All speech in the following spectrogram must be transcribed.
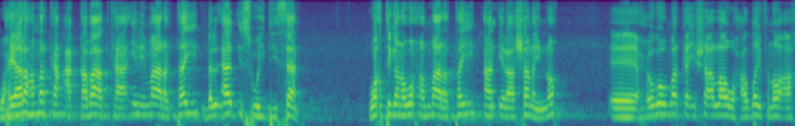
Waxyaalaha marka caqabaadkaa inay maaragtay bal aada isweydiisaan waktigana waxaan maaragtay aan ilaashanayno xogow marka insha allah waxaa dayf noo ah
